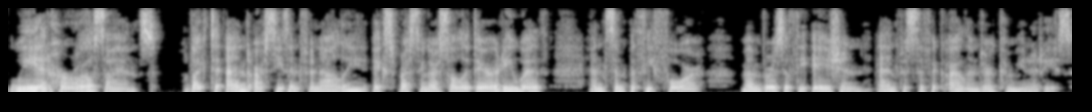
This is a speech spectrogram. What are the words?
We at Her Royal Science would like to end our season finale expressing our solidarity with and sympathy for members of the Asian and Pacific Islander communities.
